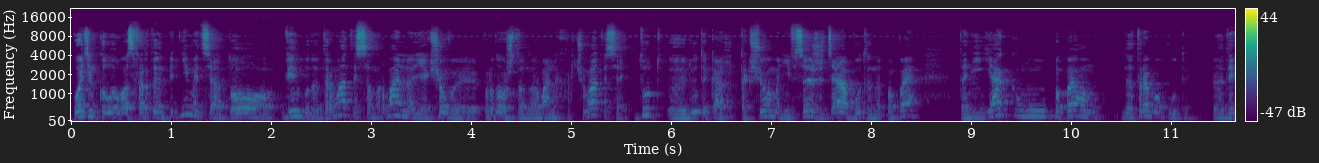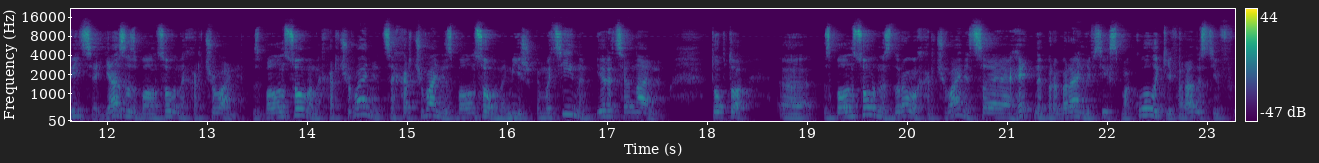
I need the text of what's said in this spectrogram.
Потім, коли у вас ферритин підніметься, то він буде триматися нормально, якщо ви продовжите нормально харчуватися. І тут е, люди кажуть, так що мені все життя бути на ПП, та ніякому ПП вам не треба бути. Е, Дивіться, я за збалансоване харчування. Збалансоване харчування це харчування збалансоване між емоційним і раціональним. Тобто е, збалансоване здорове харчування це геть не прибирання всіх смаколиків і радостів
